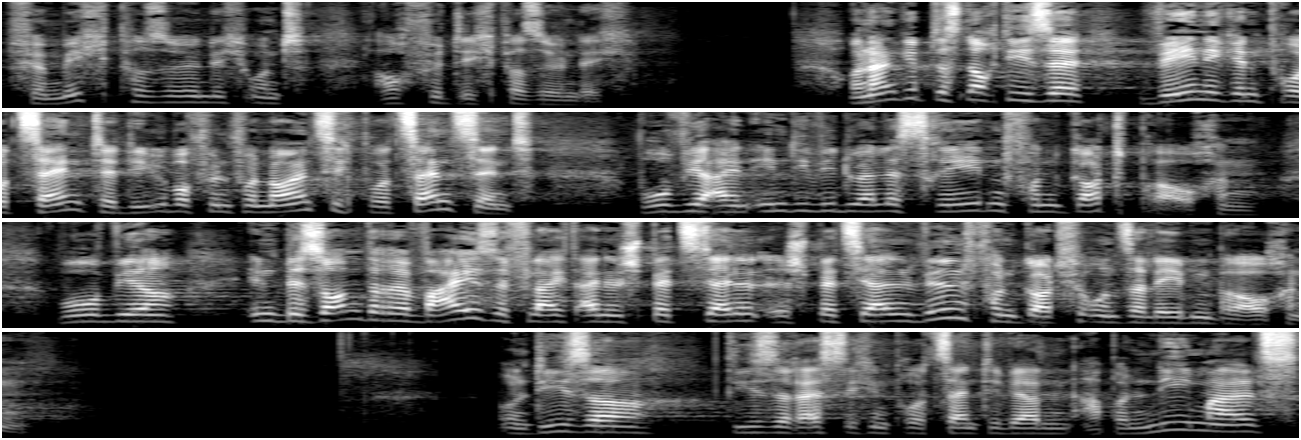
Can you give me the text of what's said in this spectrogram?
für mich persönlich und auch für dich persönlich. Und dann gibt es noch diese wenigen Prozente, die über 95 Prozent sind, wo wir ein individuelles Reden von Gott brauchen, wo wir in besonderer Weise vielleicht einen speziellen, speziellen Willen von Gott für unser Leben brauchen. Und dieser, diese restlichen Prozente werden aber niemals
